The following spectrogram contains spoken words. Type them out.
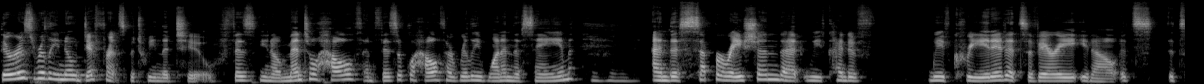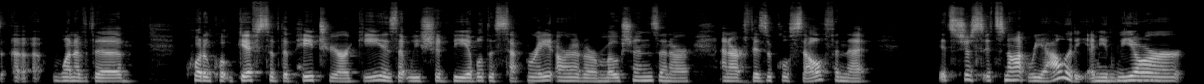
there is really no difference between the two. Phys- you know, mental health and physical health are really one and the same. Mm-hmm. And this separation that we've kind of we've created, it's a very you know, it's it's a, one of the quote unquote gifts of the patriarchy is that we should be able to separate our, our emotions and our and our physical self and that it's just it's not reality i mean we mm-hmm. are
